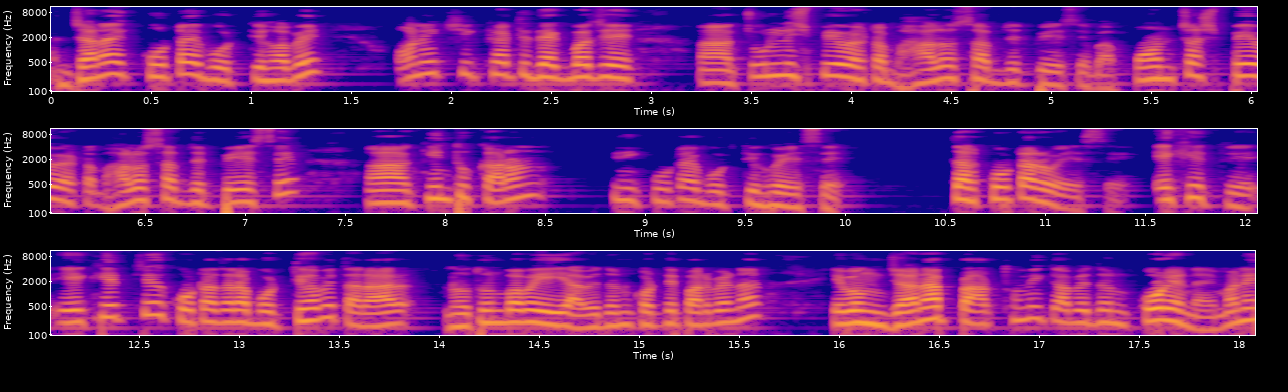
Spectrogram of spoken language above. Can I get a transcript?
যারা কোটায় ভর্তি হবে, অনেক শিক্ষার্থী দেখবা যে চল্লিশ পেয়েও একটা ভালো সাবজেক্ট পেয়েছে বা পঞ্চাশ পেয়েও একটা ভালো সাবজেক্ট পেয়েছে কিন্তু কারণ তিনি কোটায় ভর্তি হয়েছে, তার কোটা রয়েছে। এক্ষেত্রে এক্ষেত্রে কোটা যারা ভর্তি হবে, তারা আর নতুনভাবে এই আবেদন করতে পারবে না এবং যারা প্রাথমিক আবেদন করে নেয় মানে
